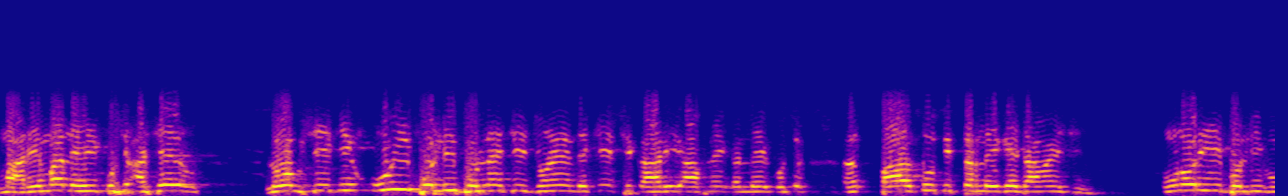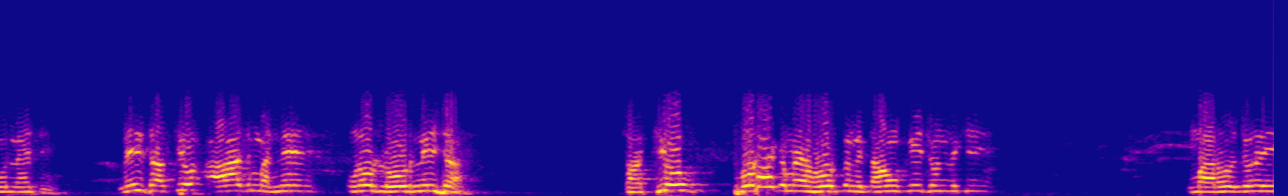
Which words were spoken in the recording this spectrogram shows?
मारे ही कुछ ऐसे लोग सी कि बोली बोलने सी जुने देखी शिकारी आपने गले कुछ पालतू चित्र लेके जावे सी उन्होंने ही बोली बोलने सी नहीं साथियों, आज मन्ने उन्होंने लोड नहीं था साथियों थोड़ा कि मैं ಬೂಡಾಗಮೆ ಹೋದ नेताओं ज़िंदगी मारो जुड़ी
